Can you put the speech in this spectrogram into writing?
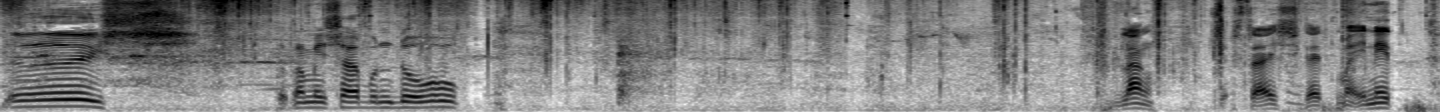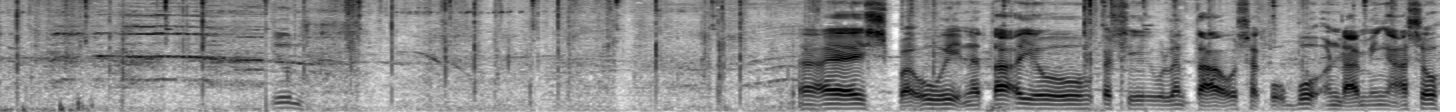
Guys, ito kami sa bundok. Lang, exercise kahit mainit. Yun. Guys, pauwi na tayo kasi walang tao sa kubo. Ang daming aso.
